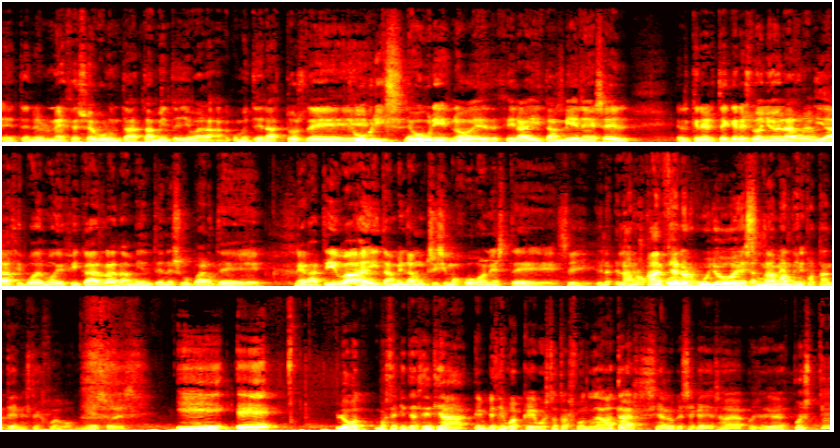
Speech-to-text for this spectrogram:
eh, tener un exceso de voluntad también te lleva a cometer actos de... De ubris. De ubris, ¿no? Es decir, ahí también es el, el creerte que eres dueño de la realidad y poder modificarla, también tiene su parte negativa y también da muchísimo juego en este... Sí, la, este arrogancia, el juego. orgullo es una parte importante en este juego. Eso es. Y eh, luego vuestra quinta esencia empieza igual que vuestro trasfondo de avatar, sea lo que sea que hayáis, os puesto.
